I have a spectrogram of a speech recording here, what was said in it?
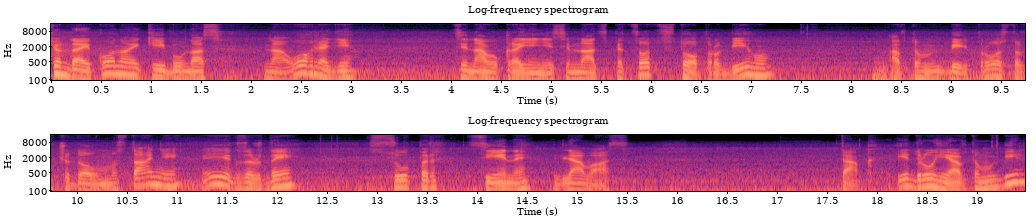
Hyundai Kona, який був у нас на огляді. Ціна в Україні 17500, 100 пробігу. Автомобіль просто в чудовому стані. І, як завжди, супер ціни для вас. Так, і другий автомобіль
